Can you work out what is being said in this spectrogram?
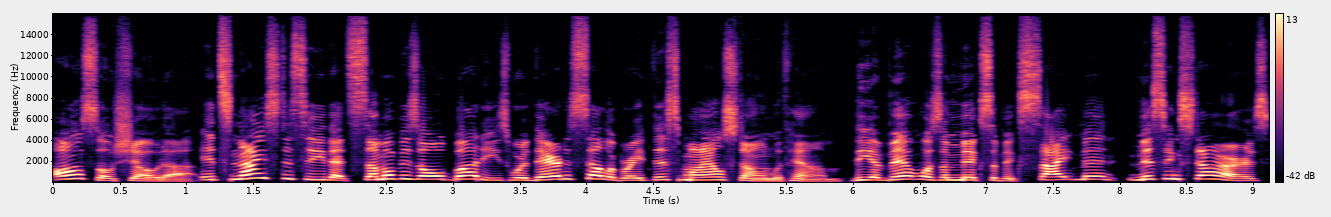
also showed up. It's nice to see that some of his old buddies were there to celebrate this milestone with him. The event was a mix of excitement, missing stars,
